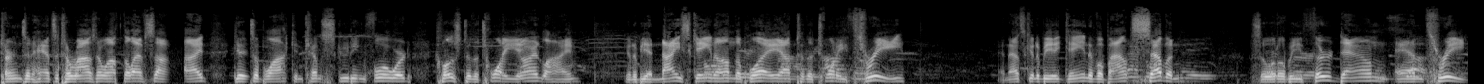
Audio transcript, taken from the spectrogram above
turns and hands it to Rosno off the left side, gets a block and comes scooting forward close to the 20 yard line. Going to be a nice gain on the play out to the 23, and that's going to be a gain of about seven. So it'll be third down and three.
